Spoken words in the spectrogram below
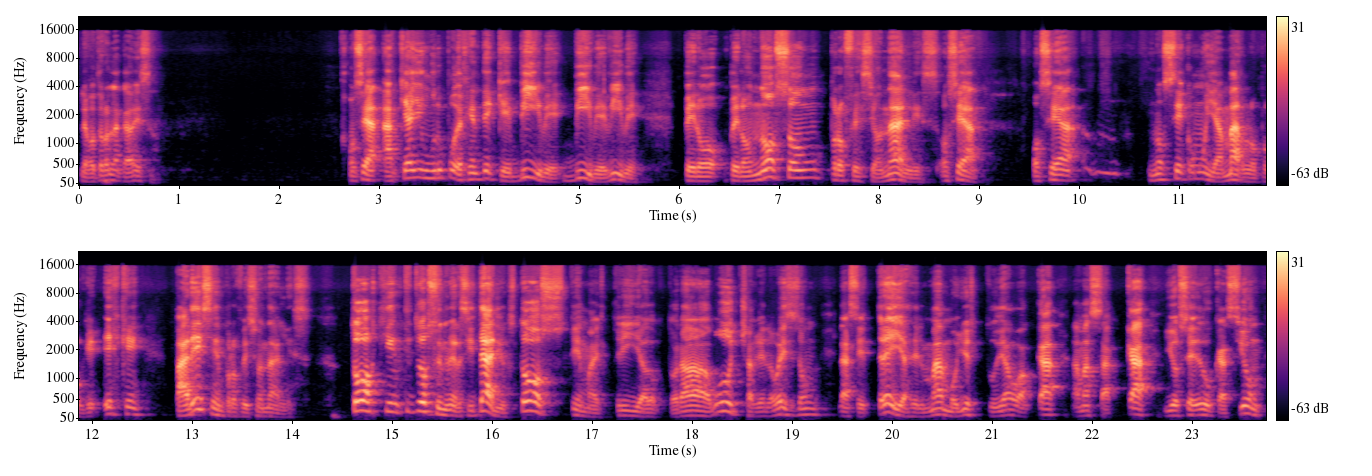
Le botaron la cabeza. O sea, aquí hay un grupo de gente que vive, vive, vive, pero, pero no son profesionales. O sea, o sea, no sé cómo llamarlo, porque es que parecen profesionales. Todos tienen títulos universitarios, todos tienen maestría, doctorado, mucha que lo ves, son las estrellas del mambo. Yo he estudiado acá, además acá, yo sé de educación,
